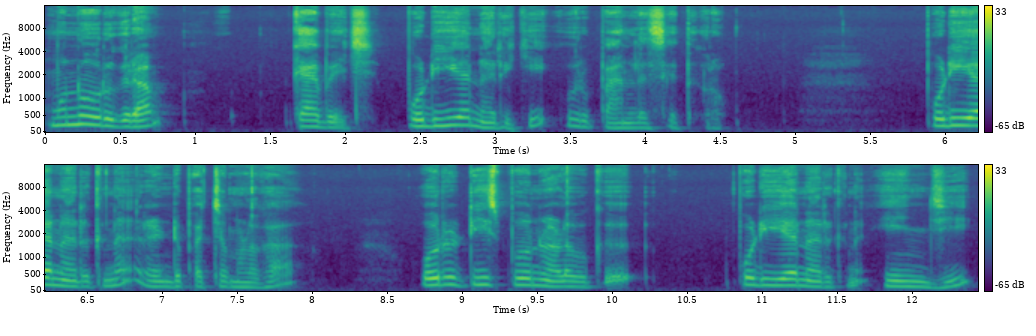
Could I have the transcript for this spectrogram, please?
முந்நூறு கிராம் கேபேஜ் பொடியாக நறுக்கி ஒரு பேனில் சேர்த்துக்கிறோம். பொடியாக நறுக்குன ரெண்டு பச்சை மிளகா ஒரு டீஸ்பூன் அளவுக்கு பொடியாக நறுக்குன இஞ்சி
